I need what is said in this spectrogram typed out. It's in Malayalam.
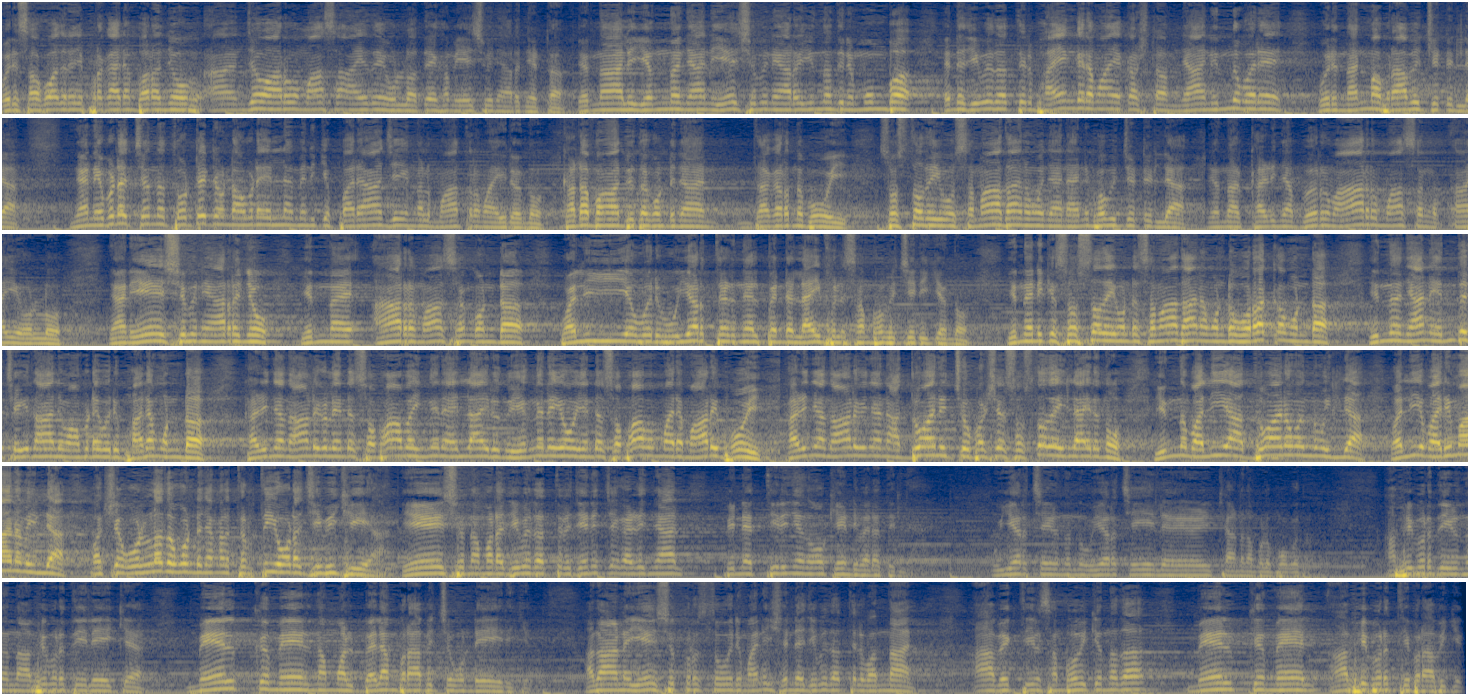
ഒരു സഹോദരൻ ഇപ്രകാരം പറഞ്ഞു അഞ്ചോ ആറോ മാസം ആയതേ ഉള്ളൂ അദ്ദേഹം യേശുവിനെ അറിഞ്ഞിട്ട്. എന്നാൽ എന്ന് ഞാൻ യേശുവിനെ അറിയുന്നതിന് മുമ്പ് എന്റെ ജീവിതത്തിൽ ഭയങ്കരമായ കഷ്ടം. ഞാൻ ഇന്ന് വരെ ഒരു നന്മ പ്രാപിച്ചിട്ടില്ല. ഞാൻ എവിടെ ചെന്ന് തൊട്ടിട്ടുണ്ട് അവിടെയെല്ലാം എനിക്ക് പരാജയങ്ങൾ മാത്രമായിരുന്നു. കടബാധ്യത കൊണ്ട് ഞാൻ തകർന്നു പോയി സ്വസ്ഥതയോ സമാധാനമോ ഞാൻ അനുഭവിച്ചിട്ടില്ല. എന്നാൽ കഴിഞ്ഞ വെറും ആറ് മാസം ആയേ ഉള്ളൂ. ഞാൻ യേശുവിനെ അറിഞ്ഞു. ഇന്ന് ആറ് മാസം കൊണ്ട് വലിയ ഒരു ഉയർത്തെഴുന്നേൽപ്പ് എന്റെ ലൈഫിൽ സംഭവിച്ചിരിക്കുന്നു. ഇന്ന് എനിക്ക് സ്വസ്ഥതയുണ്ട് സമാധാനമുണ്ട് ഉറക്കമുണ്ട്. ഇന്ന് ഞാൻ എന്ത് ചെയ്താലും അവിടെ ഒരു ഫലമുണ്ട്. കഴിഞ്ഞ നാളുകൾ എന്റെ സ്വഭാവം ഇങ്ങനെ അല്ലായിരുന്നു എങ്ങനെയോ എന്റെ സ്വഭാവം വരെ മാറിപ്പോയി. കഴിഞ്ഞ നാളുകൾ ഞാൻ അധ്വാനിച്ചു പക്ഷേ സ്വസ്ഥതയില്ലായിരുന്നു. ഇന്ന് വലിയ അധ്വാനമൊന്നുമില്ല വലിയ വരുമാനമില്ല. പക്ഷെ ഉള്ളത് കൊണ്ട് ഞങ്ങൾ തൃപ്തിയോടെ ജീവിക്കുക യേശു നമ്മുടെ ജീവിതത്തിൽ ജനിച്ചു കഴിഞ്ഞാൽ പിന്നെ തിരിഞ്ഞു നോക്കേണ്ടി വരത്തില്ല. ഉയർച്ചയിൽ നിന്ന് ഉയർച്ചയിലേക്കാണ് നമ്മൾ പോകുന്നത്. അഭിവൃദ്ധിയിൽ നിന്ന് അഭിവൃദ്ധിയിലേക്ക് മേൽക്ക് മേൽ നമ്മൾ ബലം പ്രാപിച്ചുകൊണ്ടേയിരിക്കും. അതാണ് യേശു ക്രിസ്തു ഒരു മനുഷ്യന്റെ ജീവിതത്തിൽ വന്നാൽ ആ വ്യക്തിയിൽ സംഭവിക്കുന്നത്. മേൽക്ക് മേൽ അഭിവൃദ്ധി പ്രാപിക്കും.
